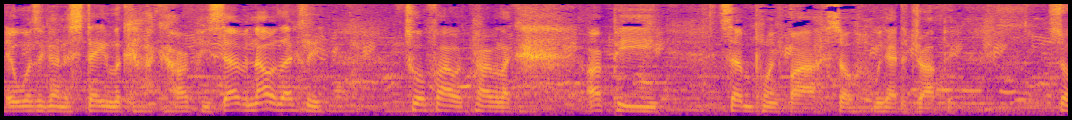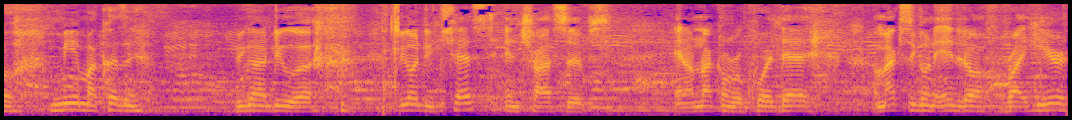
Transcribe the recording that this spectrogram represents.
it wasn't gonna stay looking like an RP7. That was actually 205 was probably like RP 7.5, so we had to drop it. So me and my cousin, we're gonna do uh, a, we're gonna do chest and triceps, and I'm not gonna record that. I'm actually gonna end it off right here,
